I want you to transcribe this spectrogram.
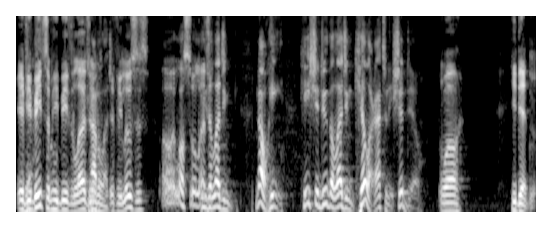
If he beats him, he beats the legend. Not a legend. If he loses, oh, he lost to a legend. He's a legend. No, he he should do the legend killer. That's what he should do. well, he didn't.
